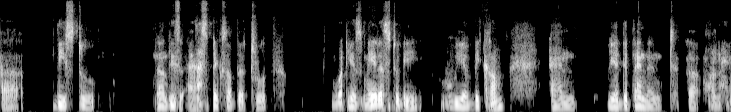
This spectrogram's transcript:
uh, these two, uh, these aspects of the truth, what He has made us to be, who we have become, and we are dependent uh, on Him.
